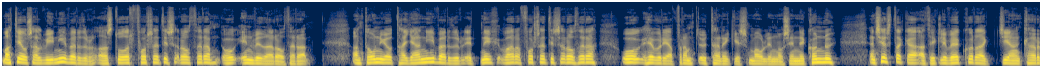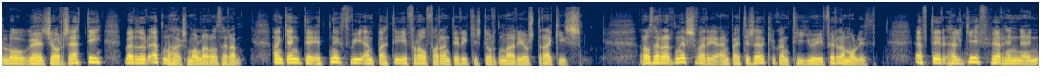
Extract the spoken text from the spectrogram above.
Matteo Salvini verður aðstóðar forsætisráþara og innviðaráþara. Antonio Tajani verður einnig vara forsætisráþara og hefur jáfnframt utanrengismálinn á sinni konnu en sérstaka aðtikli vekur að Giancarlo Giorgetti verður efnahagsmálaráþara. Hann gengdi einnig því ennbætti í fráfarandi ríkistjórn Mario Strakís. Ráþærarnir sverja ennbættis eð klukkan tíu í fyrramálið. Eftir helgi fer hinn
